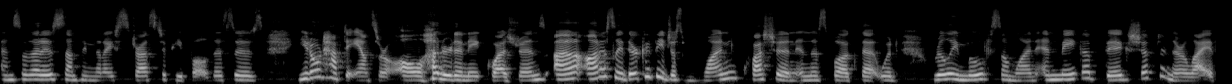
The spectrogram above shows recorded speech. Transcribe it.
And so that is something that I stress to people. This is you don't have to answer all 108 questions. Uh, honestly, there could be just one question in this book that would really move someone and make a big shift in their life.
